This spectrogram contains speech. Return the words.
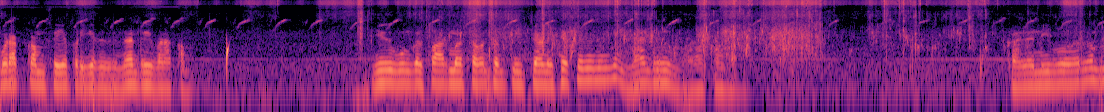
முடக்கம் செய்யப்படுகிறது. நன்றி வணக்கம். இது உங்கள் farmer seven twenty channel subscribe நன்றி வணக்கம். கழனி ஓரம்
